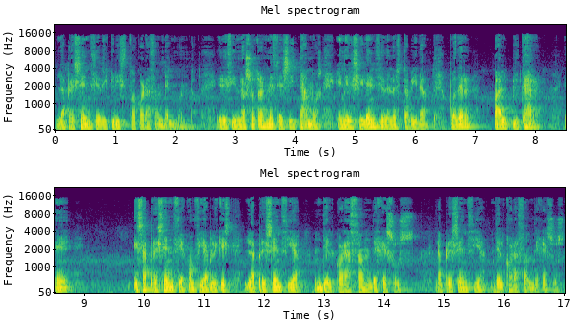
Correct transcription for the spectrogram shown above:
la presencia de Cristo, corazón del mundo. Es decir, nosotros necesitamos en el silencio de nuestra vida poder palpitar ¿eh? esa presencia confiable que es la presencia del corazón de Jesús, la presencia del corazón de Jesús.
